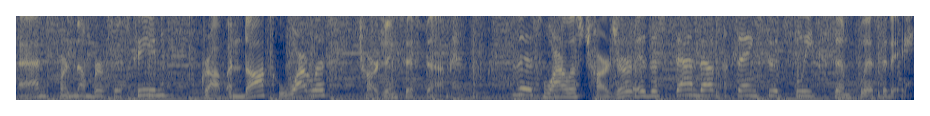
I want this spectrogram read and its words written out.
And for number 15, Drop and Dock Wireless Charging System. This wireless charger is a standout thanks to its sleek simplicity.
